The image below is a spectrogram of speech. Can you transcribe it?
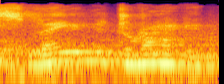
Slain the dragon.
